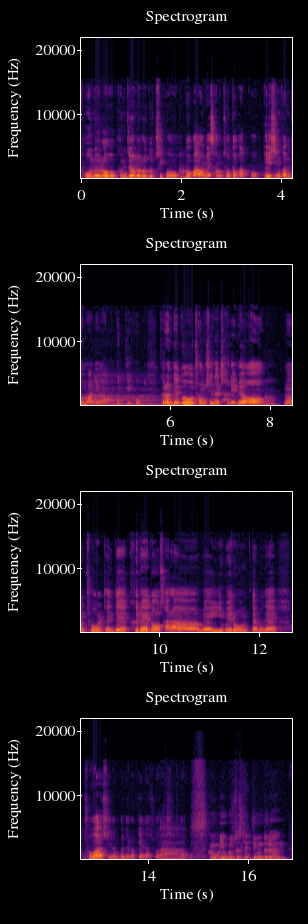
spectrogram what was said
돈으로 금전으로도 치고 어. 또 마음의 상처도 받고 배신감도 많이 아. 느끼고 그런데도 정신을 차리면 아. 음, 좋을 텐데 그래도 사람의 이 외로움 때문에 좋아하시는 분들은 꽤나 좋아하시더라고. 그럼 우리 54세 개띠분들은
